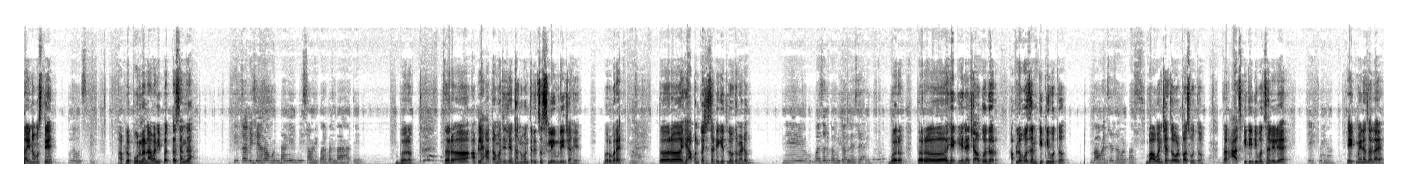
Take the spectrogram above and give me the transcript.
ताई नमस्ते. नमस्ते. आपलं पूर्ण नाव आणि पत्ता सांगा. गीता विजयराव गुंडाने मी सावडी परबंदा राहते. बरं. तर अं, आपल्या हातामध्ये जे धन्वंतरीचं स्लिम रिच आहे बरोबर आहे? हा. तर अं, हे आपण कशासाठी घेतलं होतं मॅडम? हे वजन कमी करण्यासाठी. बरं. तर अं, हे घेण्याच्या अगोदर आपलं वजन किती होतं? बाबांच्या जवळपास. बावनच्या जवळपास होतं. तर आज किती दिवस झालेले आहे? एक महिना. एक महिना झालाय.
